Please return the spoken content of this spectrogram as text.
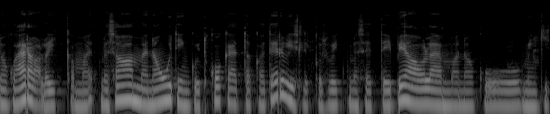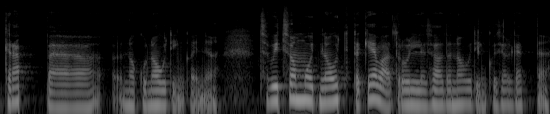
nagu ära lõikama, et me saame naudinguid kogeda ka tervislikus võtmes, et ei pea olema nagu mingi kräpp äh, nagu nauding, on ju. sa võid samamoodi nautida kevadrulli ja saada naudingu seal kätte.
